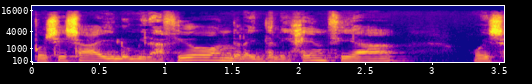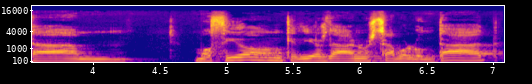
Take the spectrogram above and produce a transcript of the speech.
pues esa iluminación de la inteligencia o esa mm, moción que Dios da a nuestra voluntad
